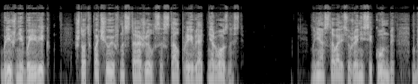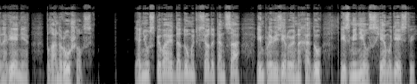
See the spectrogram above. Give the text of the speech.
Ближний боевик, что-то почуяв, насторожился, стал проявлять нервозность. Мне оставались уже не секунды, мгновения, план рушился. Я, не успевая додумать все до конца, импровизируя на ходу, изменил схему действий.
